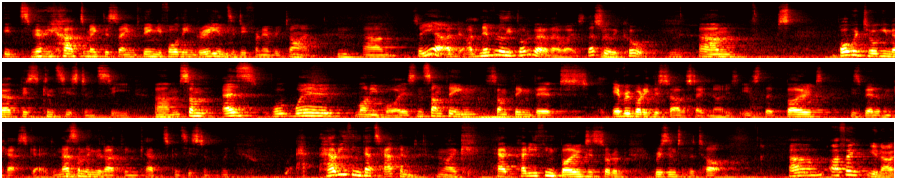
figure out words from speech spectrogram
it's very hard to make the same thing if all the ingredients are different every time. Mm. Um, so yeah, I'd, I'd never really thought about it that way. So that's really cool. Um, while we're talking about this consistency, um, some as we're Lonnie boys, and something something that everybody this side of the state knows is that Boag's is better than Cascade, and that's something that I think happens consistently. How do you think that's happened? Like, how, how do you think Boag's has sort of risen to the top? Um, I think you know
